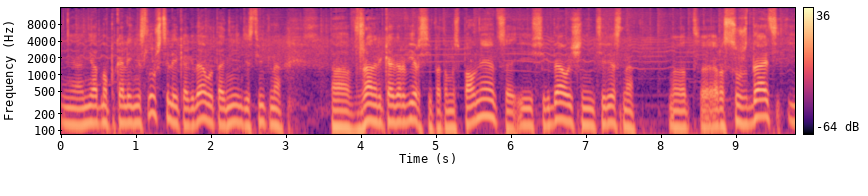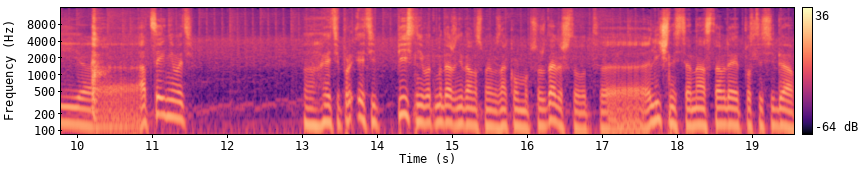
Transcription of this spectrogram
э, не одно поколение слушателей, когда вот они действительно в жанре кавер-версии потом исполняются, и всегда очень интересно вот, э, рассуждать и э, оценивать э, эти, эти песни. Вот мы даже недавно с моим знакомым обсуждали, что вот э, личность, она оставляет после себя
